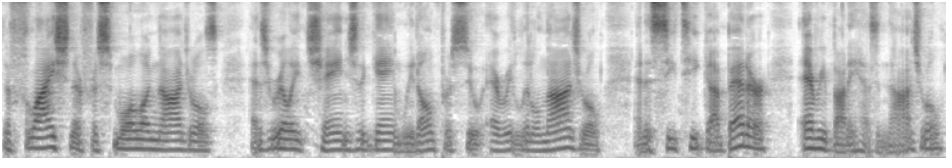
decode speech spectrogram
The Fleischner for small lung nodules has really changed the game. We don't pursue every little nodule, and as CT got better, everybody has a nodule.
